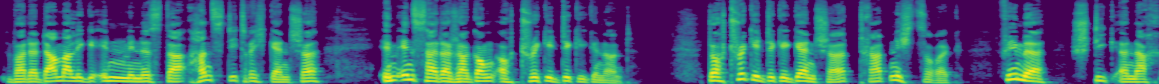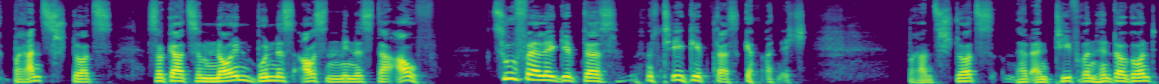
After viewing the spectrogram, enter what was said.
war der damalige Innenminister Hans-Dietrich Genscher, im Insider-Jargon auch Tricky Dicky genannt. Doch Tricky Dicky Genscher trat nicht zurück. Vielmehr stieg er nach Brandtsturz sogar zum neuen Bundesaußenminister auf. Zufälle gibt das, die gibt das gar nicht. Brandts Sturz hat einen tieferen Hintergrund,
